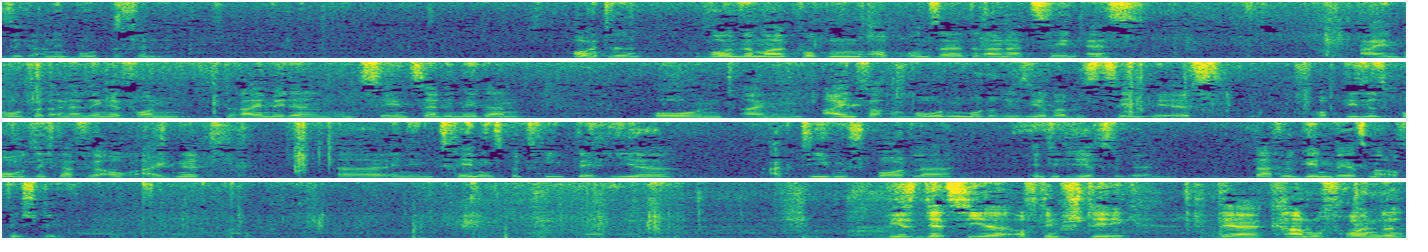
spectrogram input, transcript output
sich an dem Boot befindet. Heute wollen wir mal gucken, ob unser 310S, ein Boot mit einer Länge von 3 Metern und 10 Zentimetern und einem einfachen Boden, motorisierbar bis 10 PS, ob dieses Boot sich dafür auch eignet, äh, in den Trainingsbetrieb der hier aktiven Sportler integriert zu werden. Dafür gehen wir jetzt mal auf den Steg. Wir sind jetzt hier auf dem Steg der Kanufreunde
